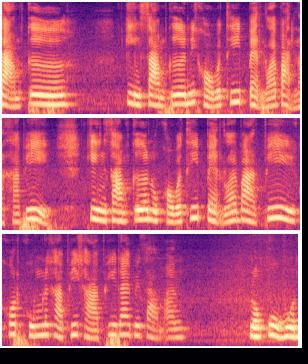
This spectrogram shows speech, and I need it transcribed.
สามเกลอกิ่งสามเกลอนี่ขอไว้ที่800บาทนะคะพี่ กิ่งสามเกลอหนูขอไว้ที่800บาทพี่โคตรคุ้มเลยค่ะพี่ขาพี่ได้ไปสามอัน หลวงปู่บุญ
